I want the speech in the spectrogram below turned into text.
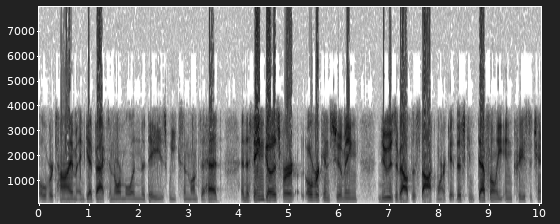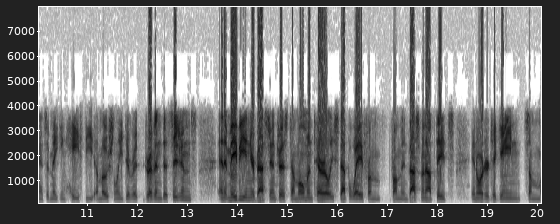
over time and get back to normal in the days, weeks, and months ahead. And the same goes for over consuming news about the stock market. This can definitely increase the chance of making hasty, emotionally driven decisions, and it may be in your best interest to momentarily step away from, from investment updates in order to gain some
